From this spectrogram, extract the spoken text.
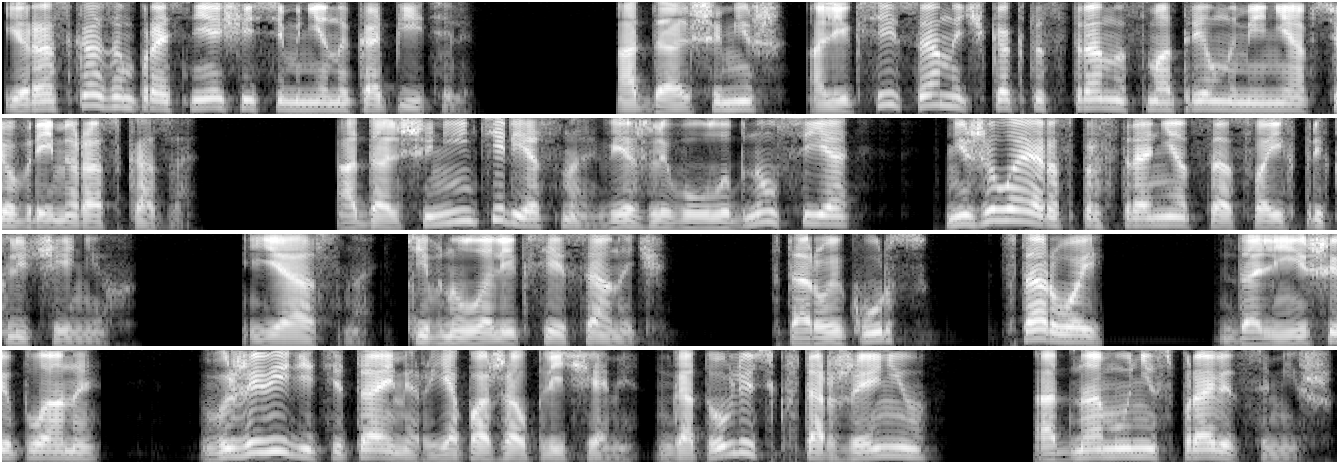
и рассказом про снящийся мне накопитель. А дальше, Миш, Алексей Саныч как-то странно смотрел на меня все время рассказа. А дальше неинтересно, вежливо улыбнулся я, не желая распространяться о своих приключениях. Ясно, кивнул Алексей Саныч. Второй курс? Второй. Дальнейшие планы? Вы же видите таймер, я пожал плечами. Готовлюсь к вторжению. Одному не справиться, Миш.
